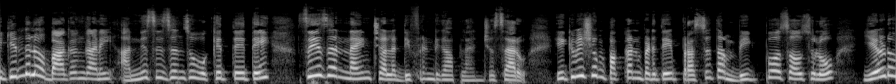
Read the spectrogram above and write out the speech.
ఇక ఇందులో భాగంగానే అన్ని సీజన్స్ ఒకెత్తైతే సీజన్ నైన్ చాలా డిఫరెంట్గా ప్లాన్ చేశారు. ఇక విషయం పక్కన పెడితే ప్రస్తుతం బిగ్ బాస్ హౌస్లో ఏడో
